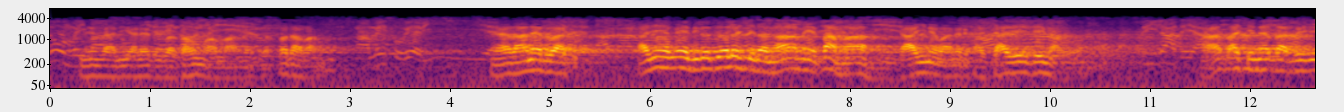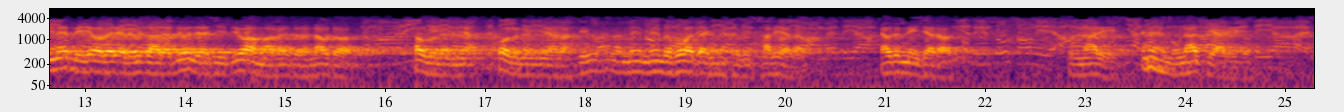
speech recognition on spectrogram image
သို့မိတင်းမဇာနီကလည်းသူကကောင်းပါမှာပဲသောတာပန်ငါမိတ်ဆိုခဲ့ပြီအဲဒါနဲ့သူကဒါချင်းအမေဒီလိုပြောလို့ရှိရင်တော့ငါအမေတတ်မှာဓာကြီးနဲ့ပါနဲ့တခါဓာကြီးချင်းတာသီလတရား ဟာသတ်ရှင်နဲ့သတ်ပြည်ရှင်နဲ့ပြည်ရောပဲတဲ့ဥစ္စာတော့ပြောကြချင်ပြောရမှာပဲဆိုတော့နောက်တော့ထောက်လို့လည်းမရခေါ်လို့လည်းမရတော့ဒီကမင်းမင်းသဘောအတိုင်းဆိုပြီးထားလိုက်ရတာမယ်တရားနောက်တစ်နေ့ကျတော့နေ့စဉ်သုံးဆောင်နေတဲ့အာမုံသားတွေမုံသားဆရာတွေတရားသ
